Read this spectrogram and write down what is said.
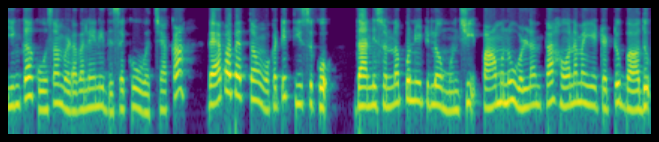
ఇంకా కోసం విడవలేని దిశకు వచ్చాక వేపబెత్తం ఒకటి తీసుకో. దాన్ని సున్నపు నీటిలో ముంచి పామును ఒళ్ళంతా హోనమయ్యేటట్టు బాదు.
